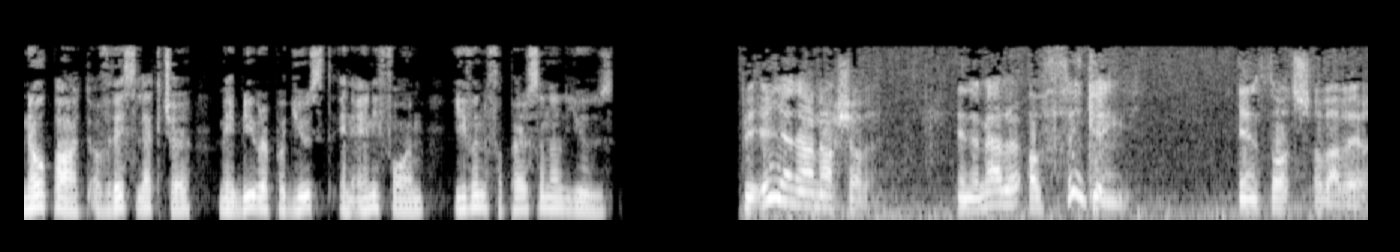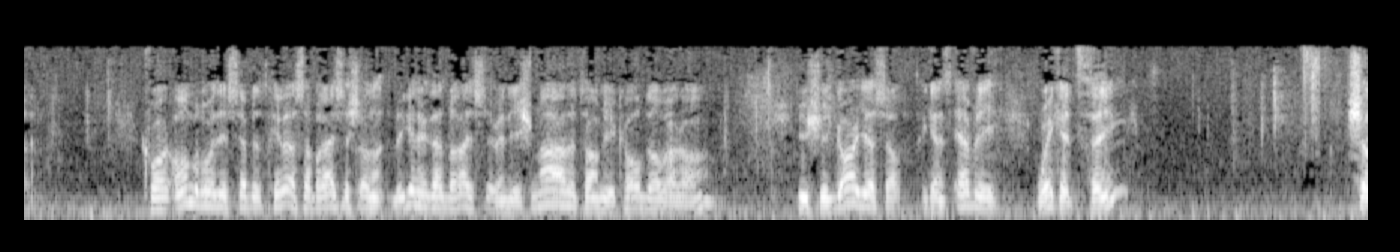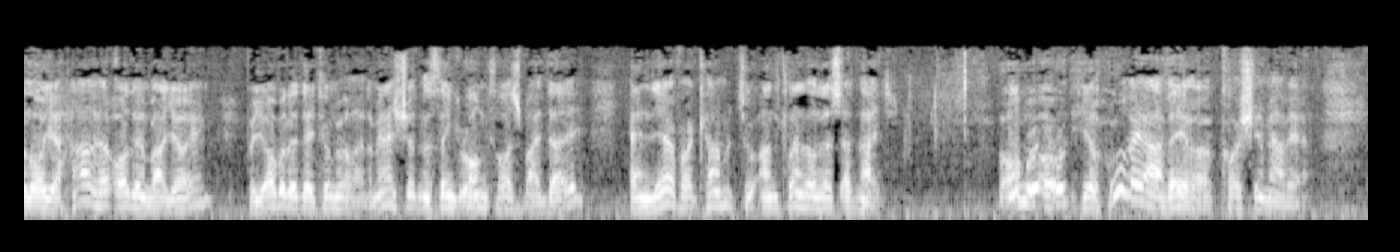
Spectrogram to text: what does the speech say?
No part of this lecture may be reproduced in any form, even for personal use. In the matter of thinking in thoughts of avera. De sebet. Beginning that when you shema the tom, you you should guard yourself against every wicked thing. Shalo a man shouldn't think wrong thoughts by day, and therefore come to uncleanliness at night.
